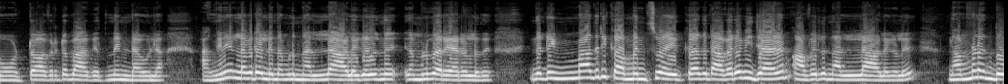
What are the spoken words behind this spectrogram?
നോട്ടോ അവരുടെ ഭാഗത്തു നിന്ന് ഉണ്ടാവില്ല. അങ്ങനെയുള്ളവരല്ലേ നമ്മൾ നല്ല ആളുകൾ എന്ന് നമ്മൾ പറയാറുള്ളത്. എന്നിട്ട് ഇമാതിരി കമൻസും അയക്കുക എന്നിട്ട് അവരെ വിചാരം അവർ നല്ല ആളുകൾ. നമ്മളെന്തോ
